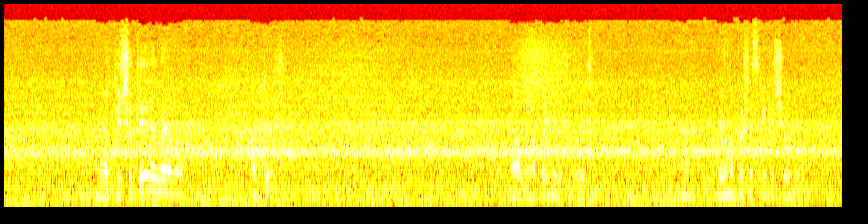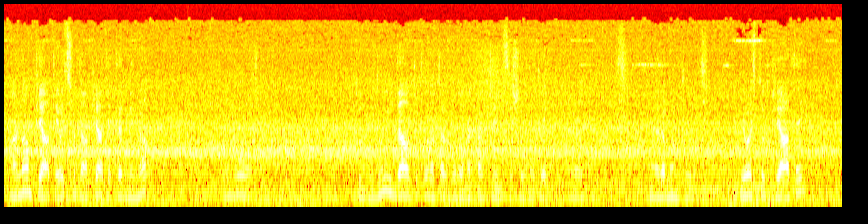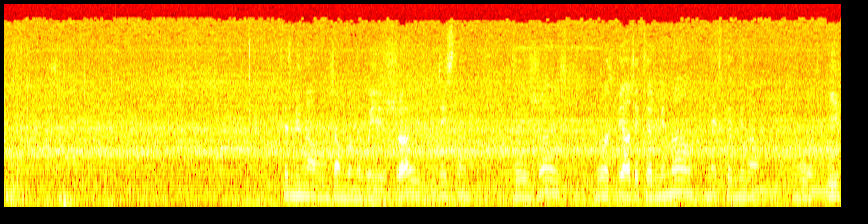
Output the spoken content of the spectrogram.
От, під 4 левел. А тут. Ладно, я поїду тут потім. І воно пише скільки чого. А нам п'ятий, от сюди, п'ятий термінал. Вот. Тут будують, да, тут воно так було на картинці, що вони тут е, ремонтують. І ось тут п'ятий. Термінал, вон там вони виїжджають кудись там, заїжджають. І от п'ятий термінал, next термінал. Вот. І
